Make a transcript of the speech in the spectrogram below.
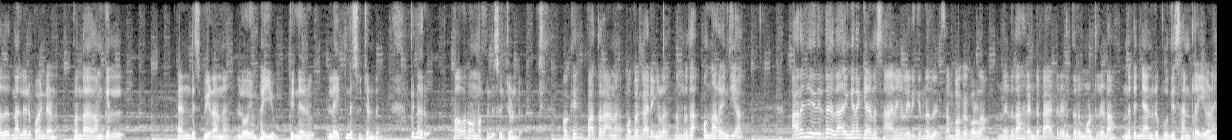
അത് നല്ലൊരു പോയിന്റാണ് ഇപ്പം എന്താ നമുക്ക് രണ്ട് സ്പീഡാണ് ലോയും ഹൈയും പിന്നെ ഒരു ലൈറ്റിന്റെ സ്വിച്ച് ഉണ്ട്. പിന്നെ ഒരു പവർ ഓൺ ഓഫിന്റെ സ്വിച്ച് ഉണ്ട്. ഓക്കെ അപ്പോൾ അത്രയാണ് മൊത്തം കാര്യങ്ങൾ നമ്മളിതാ ഒന്ന് അറേഞ്ച് ചെയ്യാം. അറേഞ്ച് ചെയ്തിട്ട് ഇതാ ഇങ്ങനെയൊക്കെയാണ് സാധനങ്ങൾ ഇരിക്കുന്നത്. സംഭവമൊക്കെ കൊള്ളാം. എന്നിട്ട് ഇതാ രണ്ട് ബാറ്ററി എടുത്ത് റിമോട്ടിലിടാം എന്നിട്ട് ഞാനൊരു പുതിയ സൺ ട്രൈ ചെയ്യണേ.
